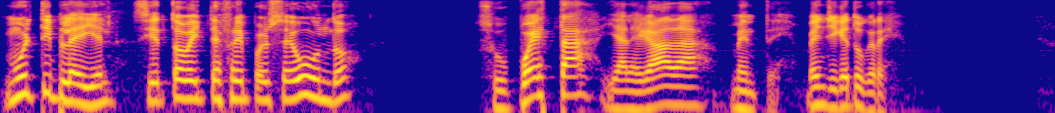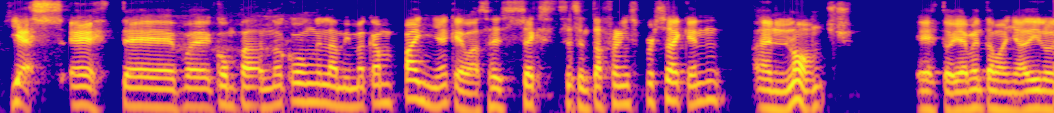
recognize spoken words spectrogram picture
multiplayer, 120 frames por segundo, supuesta y alegadamente. Benji, ¿qué tú crees? Yes, este, pues comparando con la misma campaña que va a ser 60 frames per second en launch, esto obviamente me añadí los,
